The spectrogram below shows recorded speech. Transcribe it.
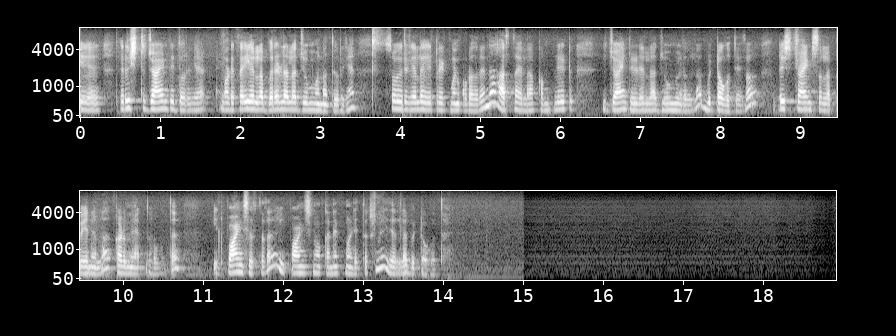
ರಿಸ್ಟ್ ಜಾಯಿಂಟ್ ಇದ್ದವರಿಗೆ, ನೋಡಿ ಕೈಯೆಲ್ಲ ಬೆರಳೆಲ್ಲ ಜುಮ್ ಅನ್ನತ್ತಿವ್ರಿಗೆ ಸೊ ಇವರಿಗೆಲ್ಲ ಈ ಟ್ರೀಟ್ಮೆಂಟ್ ಕೊಡೋದ್ರಿಂದ ಹಸ್ತ ಎಲ್ಲ ಕಂಪ್ಲೀಟ್ ಈ ಜಾಯಿಂಟ್ ಹಿಡಿಯೆಲ್ಲ ಜೂಮ್ ಹಿಡಿದೆಲ್ಲ ಬಿಟ್ಟೋಗುತ್ತೆ ಇದು. ರಿಸ್ಟ್ ಜಾಯಿಂಟ್ಸ್ ಎಲ್ಲ ಪೇನ್ ಎಲ್ಲ ಕಡಿಮೆ ಆಗ್ತಾ ಹೋಗುತ್ತೆ. ಇದು ಪಾಯಿಂಟ್ಸ್ ಇರ್ತದೆ, ಈ ಪಾಯಿಂಟ್ಸ್ ನಾವು ಕನೆಕ್ಟ್ ಮಾಡಿದ ತಕ್ಷಣ ಇದೆಲ್ಲ ಬಿಟ್ಟೋಗುತ್ತೆ.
